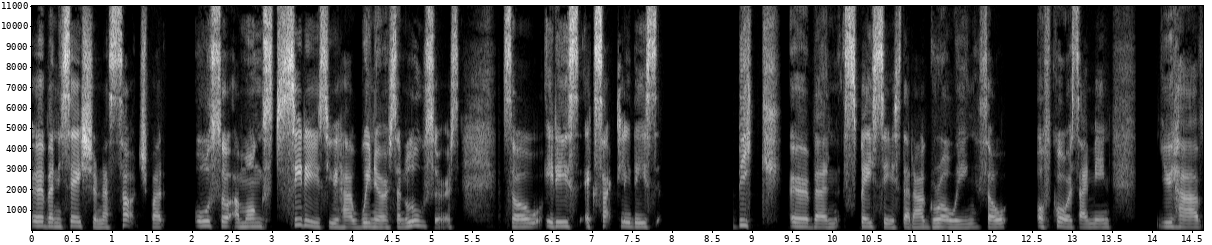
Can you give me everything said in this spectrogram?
urbanization as such but also amongst cities you have winners and losers so it is exactly these big urban spaces that are growing so of course i mean you have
